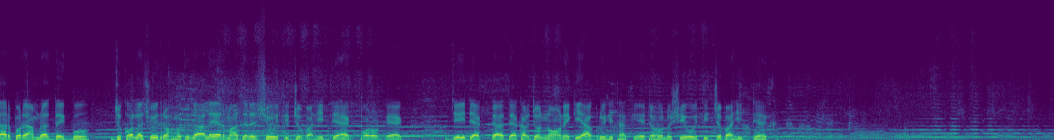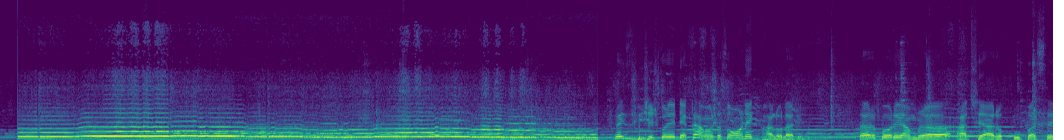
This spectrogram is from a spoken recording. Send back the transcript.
তারপরে আমরা দেখব যে কল্লা শহীদ রহমতুল্লাহ আলাইয়ের মাজারের সেই ঐতিহ্যবাহী ড্যাগ বড় ড্যাগ যেই ড্যাগটা দেখার জন্য অনেকেই আগ্রহী থাকে। এটা হলো সেই ঐতিহ্যবাহী ড্যাগ Guys, বিশেষ করে এই ড্যাগটা আমার কাছে অনেক ভালো লাগে। তারপরে আমরা আছে আরও কূপ আছে।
